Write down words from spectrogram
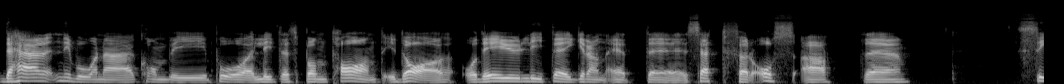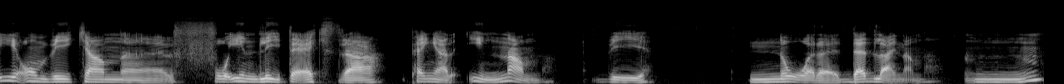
de här nivåerna kom vi på lite spontant idag och det är ju lite grann ett eh, sätt för oss att eh, se om vi kan eh, få in lite extra pengar innan vi når deadlinen. Mm.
